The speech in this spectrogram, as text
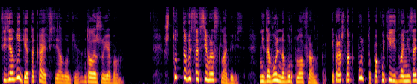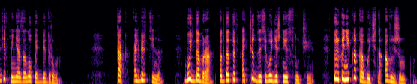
Физиология такая физиология, доложу я вам. Что-то вы совсем расслабились, недовольно буркнула Франка и прошла к пульту, по пути едва не задев меня за локоть бедром. Так, Альбертина, будь добра, подготовь отчет за сегодняшние случаи. Только не как обычно, а выжимку.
